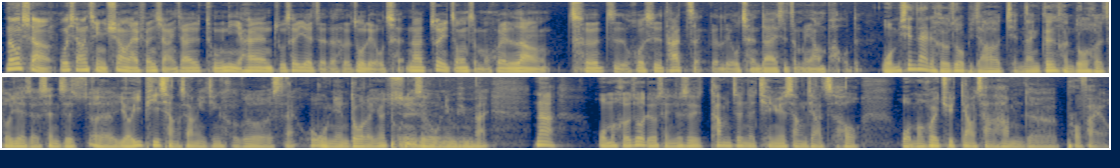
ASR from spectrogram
那我想我想请 Sean 来分享一下，就是图你和租车业者的合作流程。那最终怎么会让车子或是它整个流程大概是怎么样跑的？我们现在的合作比较简单，跟很多合作业者，甚至呃有一批厂商已经合作了三五年多了，因为图你是个五年品牌。那我们合作流程就是，他们真的签约上架之后。我们会去调查他们的 profile，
